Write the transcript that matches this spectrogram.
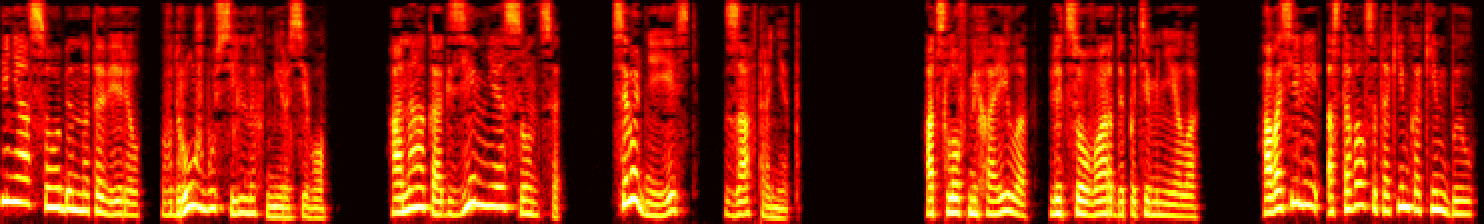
и не особенно-то верил в дружбу сильных мира сего. Она как зимнее солнце, Сегодня есть, завтра нет. От слов Михаила лицо Варды потемнело, а Василий оставался таким, каким был,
